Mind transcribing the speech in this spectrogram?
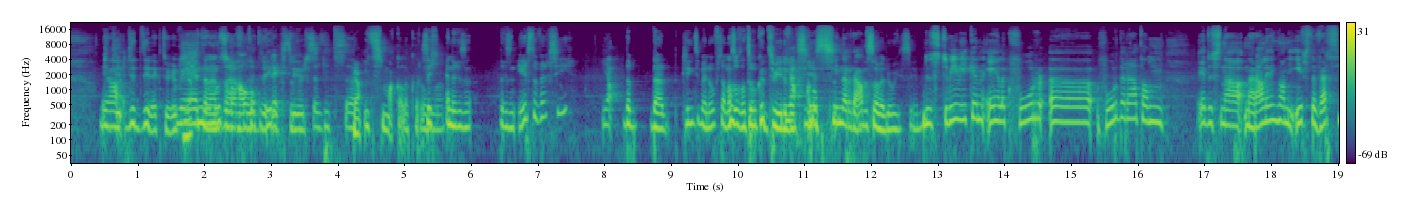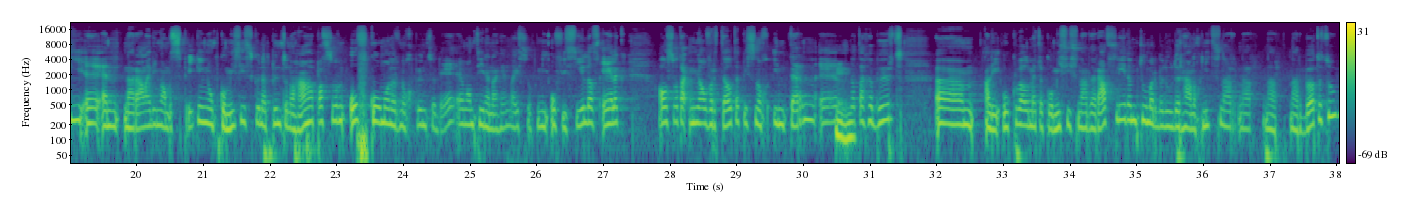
ja, de, de directeur. wij aan noemen ze nog altijd de versie. Dat is iets, eh, Ja. iets makkelijker. Om, Zeg, eh, en er is, een, er is een eerste versie. ja. Dat, dat klinkt in mijn hoofd dan alsof dat er ook een tweede Ja, versie klopt, is. inderdaad. Dat zou wel logisch zijn. Dus twee weken eigenlijk voor, eh, voor de raad, dan, hè, dus na, naar aanleiding van die eerste versie hè, en naar aanleiding van besprekingen op commissies kunnen punten nog aangepast worden of komen er nog punten bij, hè, want die agenda is nog niet officieel. Dat is eigenlijk, alles wat ik nu al verteld heb, is nog intern Mhm. dat dat gebeurt. Ehm allee, ook wel met de commissies naar de raadsleden toe, maar bedoel, er gaat nog niets naar, naar, naar, naar buiten toe.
